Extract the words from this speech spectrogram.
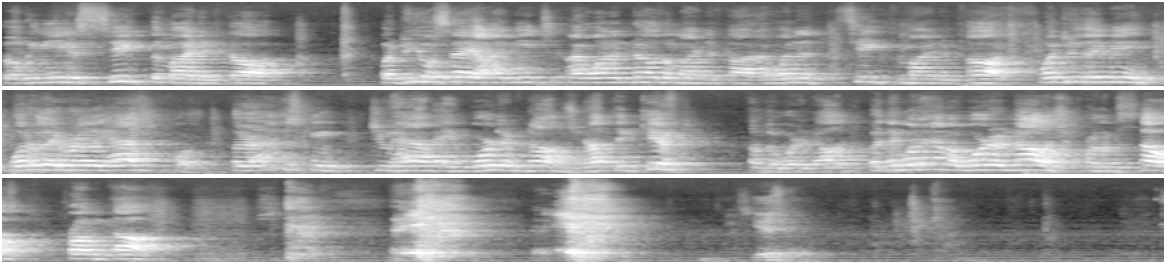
But we need to seek the mind of God. When people say, I need to, I want to know the mind of God, I want to seek the mind of God, what do they mean? What are they really asking for? They're asking to have a word of knowledge, not the gift of the word of knowledge, but they want to have a word of knowledge for themselves from God. Excuse me. To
